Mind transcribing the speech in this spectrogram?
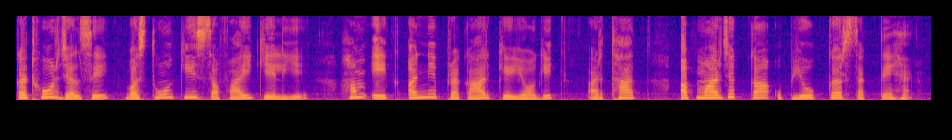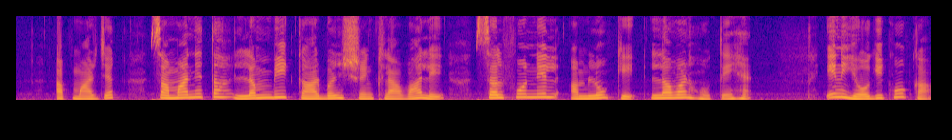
कठोर जल से वस्तुओं की सफ़ाई के लिए हम एक अन्य प्रकार के यौगिक, अर्थात अपमार्जक का उपयोग कर सकते हैं। अपमार्जक सामान्यतः लंबी कार्बन श्रृंखला वाले सल्फोनिल अम्लों के लवण होते हैं। इन यौगिकों का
